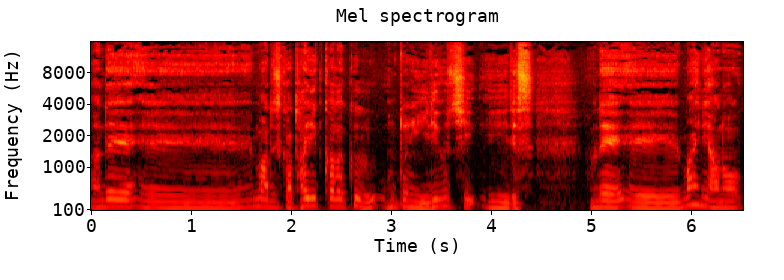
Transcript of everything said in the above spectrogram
で、えー、まあですから大陸から来る本当に入り口です。で、えー、前にあの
